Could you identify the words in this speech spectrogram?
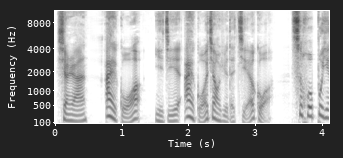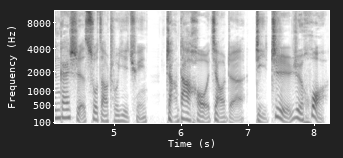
显然，爱国以及爱国教育的结果，似乎不应该是塑造出一群长大后叫着抵制日货，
